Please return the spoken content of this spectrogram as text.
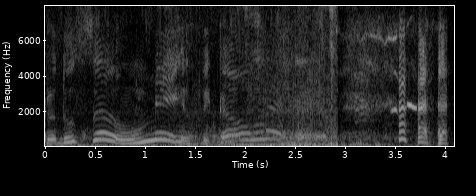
Produção musical.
